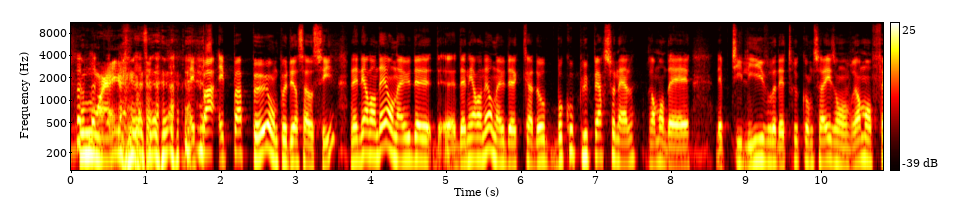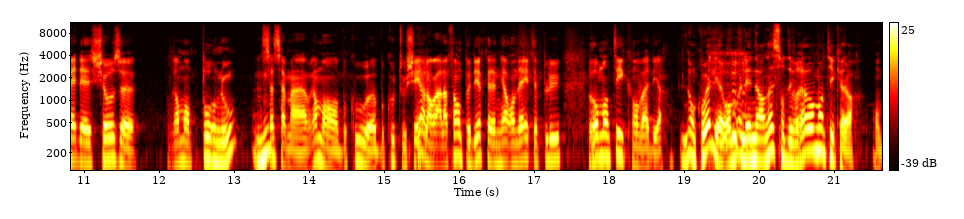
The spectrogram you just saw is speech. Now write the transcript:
et pas et pas peu, on peut dire ça aussi. Les Néerlandais, on a eu des, Néerlandais, on a eu des cadeaux beaucoup plus personnels, vraiment des des petits livres, des trucs comme ça. Ils ont vraiment fait des choses vraiment pour nous. Ça, ça m'a vraiment beaucoup euh, beaucoup touché. Alors à la fin, on peut dire que les Néerlandais étaient plus romantiques, on va dire. Donc ouais, les, néerlandais sont des vrais romantiques alors. On,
